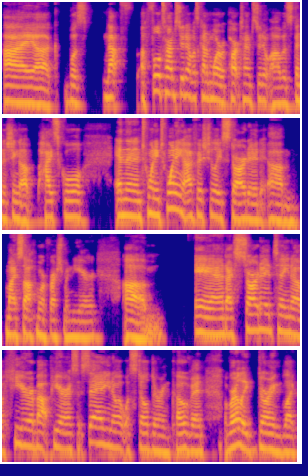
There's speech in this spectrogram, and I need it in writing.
I uh, was not a full time student, I was kind of more of a part time student while I was finishing up high school. And then in 2020, I officially started um, my sophomore freshman year. Um, and I started to, you know, hear about PRSSA. You know, it was still during COVID, really during like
